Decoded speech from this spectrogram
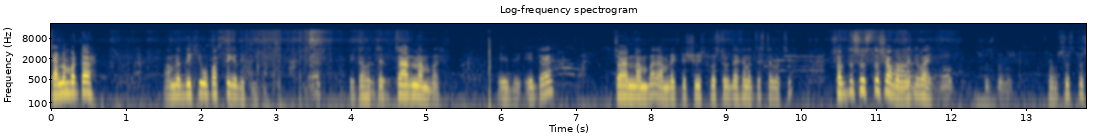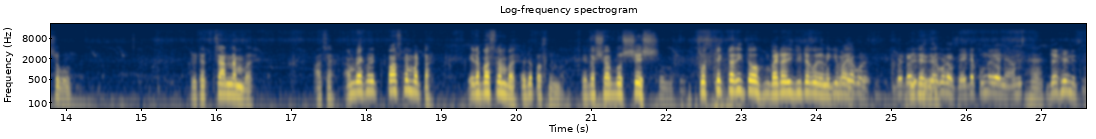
চার নাম্বারটা আমরা দেখি ও পাশ থেকে দেখি। এটা হচ্ছে চার নাম্বার। এই যে এটা চার নাম্বার আমরা একটু সুস্পষ্ট দেখানোর চেষ্টা করছি। সব তো সুস্থ সবল নাকি ভাই? সব সুস্থ সবল। এটা চার নাম্বার। আচ্ছা আমরা এখন একটু পাঁচ নাম্বারটা। এটা পাঁচ নাম্বার? এটা পাঁচ নম্বর। এটা সর্বশেষ। প্রত্যেকটারই তো ব্যাটারি দুইটা করে নাকি ভাই? ব্যাটারি দুইটা দুইটা করে। আছে এটা কোনো ইয়ে নেই আমি হ্যাঁ। দেখে নিছি।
